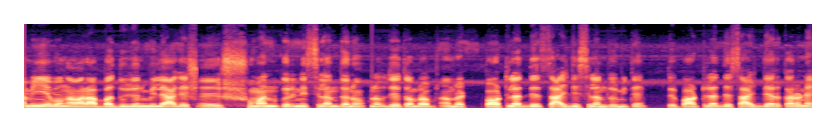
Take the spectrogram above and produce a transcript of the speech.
আমি এবং আমার আব্বা দুজন মিলে আগে সমান করে নিচ্ছিলাম যেন, যেহেতু আমরা আমরা পাওয়ার টিলার দিয়ে চাষ দিয়েছিলাম জমিতে। তো পাওয়ার টিলার দিয়ে চাষ দেওয়ার কারণে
